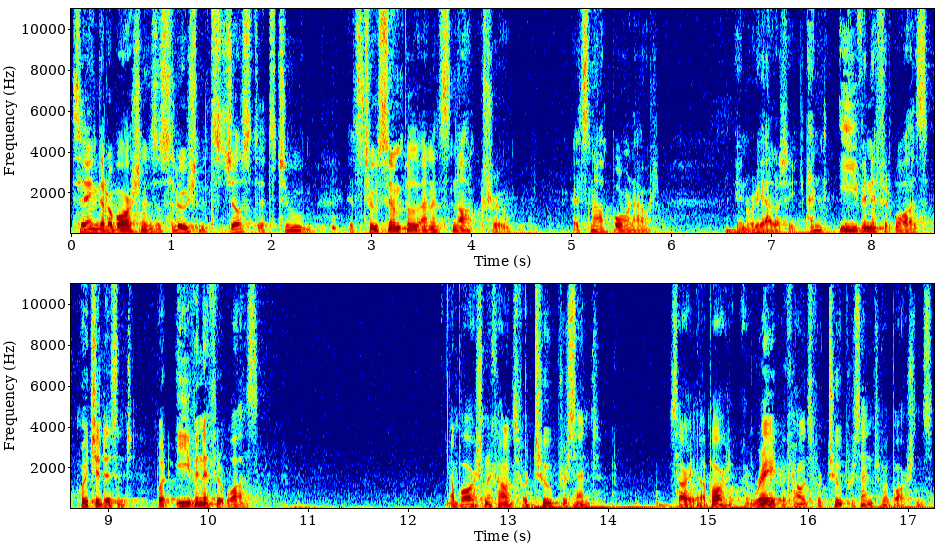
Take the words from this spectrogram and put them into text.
Saying that abortion is a solution, it's just, it's too, it's too simple and it's not true. It's not borne out in reality. And even if it was, which it isn't, but even if it was, abortion accounts for 2%. Sorry, abor- rape accounts for 2% of abortions,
